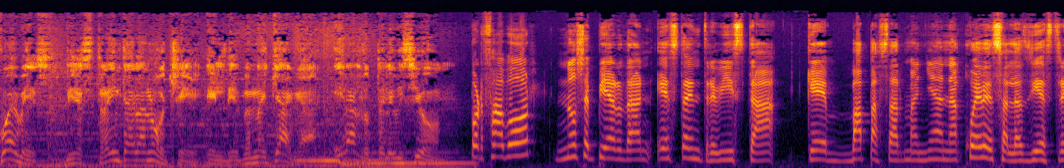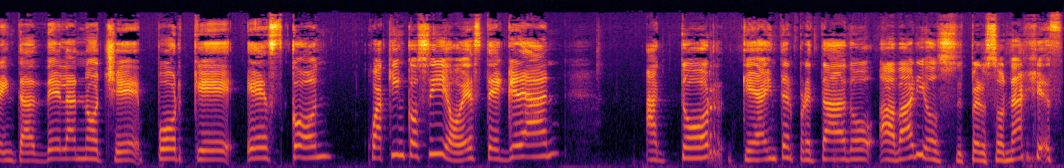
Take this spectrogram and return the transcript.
Jueves, 10.30 de la noche, El Dedo en la Llaga, Heraldo Televisión. Por favor, no se pierdan esta entrevista que va a pasar mañana, jueves a las 10.30 de la noche, porque es con Joaquín Cosío, este gran actor que ha interpretado a varios personajes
